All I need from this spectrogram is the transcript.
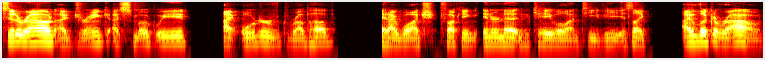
sit around, I drink, I smoke weed, I order Grubhub, and I watch fucking internet and cable on TV. It's like I look around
